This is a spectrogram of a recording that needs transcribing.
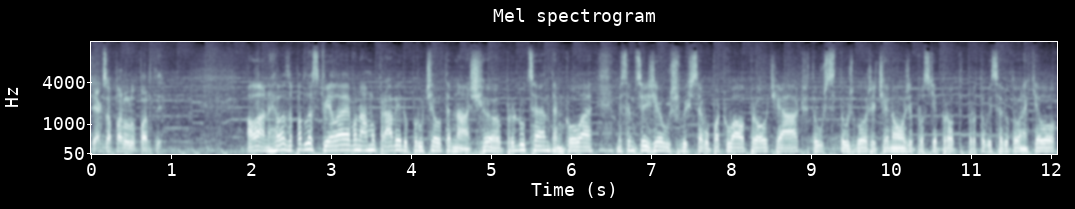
jak zapadl do party? Alan, hele, zapadl skvěle, on nám ho právě doporučil ten náš uh, producent, ten Kole. Myslím si, že už bych se opakoval, proč, jak, to už, to už bylo řečeno, že prostě pro, proto by se do toho nechtělo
